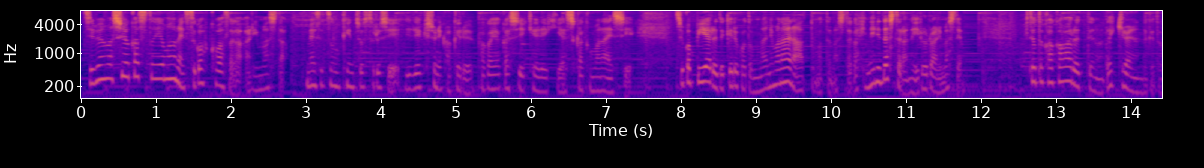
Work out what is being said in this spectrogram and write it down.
自分は就活というものにすごく怖さがありました。面接も緊張するし履歴書に書ける輝かしい経歴や資格もないし自己 PR できることも何もないなと思ってましたがひねり出したらねいろいろありましたよ。人と関わるっていうのは大嫌いなんだけど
